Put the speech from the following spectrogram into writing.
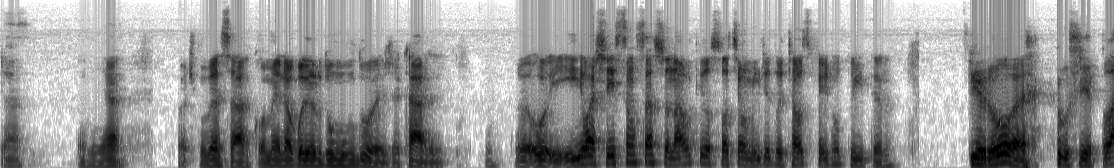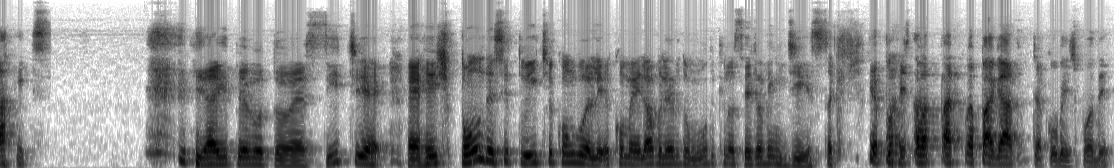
É, pra mim é. Pode conversar. Qual é o melhor goleiro do mundo hoje? Cara, e eu, achei sensacional o que o social media do Chelsea fez no Twitter, né? Tirou os replies e aí perguntou: é, City, é, é, responda esse tweet com, goleiro, com o melhor goleiro do mundo que não seja o Mendy. Só que o reply estava apagado, não tinha como responder.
